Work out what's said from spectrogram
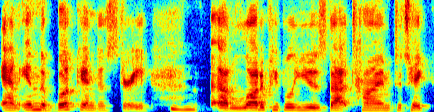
and in the book industry mm-hmm. a lot of people use that time to take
